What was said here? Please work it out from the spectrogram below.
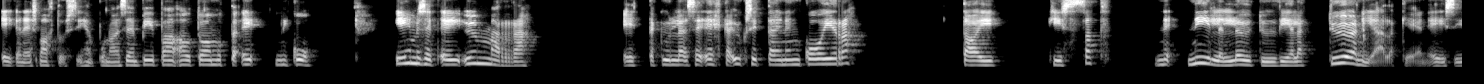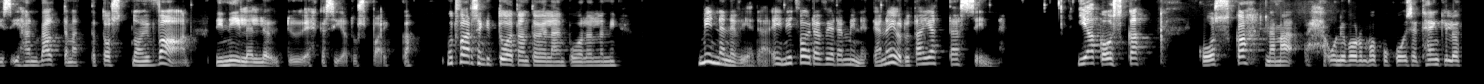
eikä ne edes mahtuisi siihen punaiseen piipaan autoon, mutta ei, niin kuin, ihmiset ei ymmärrä, että kyllä se ehkä yksittäinen koira tai kissat, ne, niille löytyy vielä työn jälkeen, ei siis ihan välttämättä tosta noin vaan, niin niille löytyy ehkä sijoituspaikka. Mutta varsinkin tuotantoeläinpuolella, niin minne ne viedään? Ei niitä voida viedä minnekään, ne joudutaan jättää sinne. Ja koska, koska nämä univormupukuiset henkilöt,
